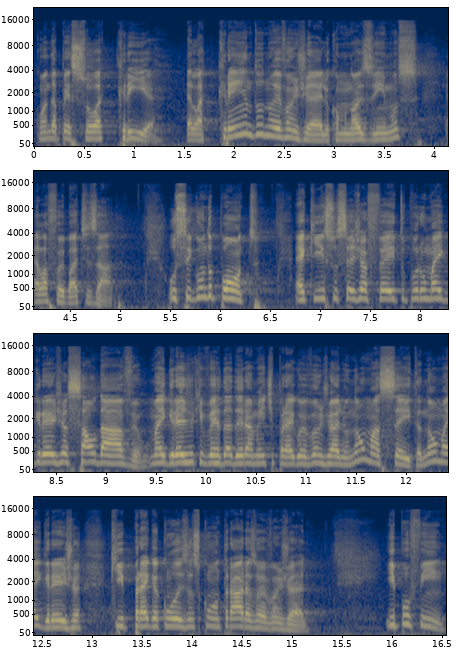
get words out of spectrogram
quando a pessoa cria. Ela crendo no Evangelho, como nós vimos, ela foi batizada. O segundo ponto é que isso seja feito por uma igreja saudável, uma igreja que verdadeiramente prega o Evangelho, não uma seita, não uma igreja que prega coisas contrárias ao Evangelho. E por fim,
